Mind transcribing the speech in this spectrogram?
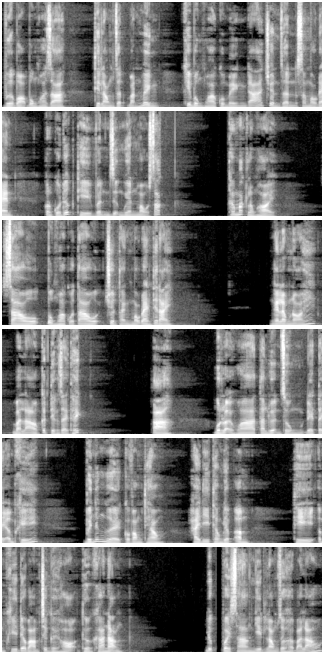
Vừa bỏ bông hoa ra thì Long giật bắn mình khi bông hoa của mình đã chuyển dần sang màu đen, còn của Đức thì vẫn giữ nguyên màu sắc. Thắc mắc Long hỏi, sao bông hoa của tao chuyển thành màu đen thế này? Nghe Long nói, bà lão cất tiếng giải thích. À, một loại hoa ta luyện dùng để tẩy âm khí. Với những người có vong theo hay đi theo nghiệp âm thì âm khí đeo bám trên người họ thường khá nặng. Đức quay sang nhìn Long rồi hỏi bà lão,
